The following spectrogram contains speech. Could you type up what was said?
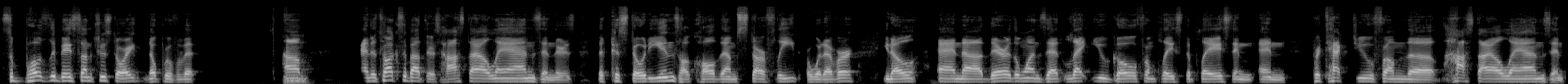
supposedly based on a true story. No proof of it. Um, and it talks about there's hostile lands and there's the custodians. I'll call them Starfleet or whatever, you know, and uh, they're the ones that let you go from place to place and and protect you from the hostile lands. And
